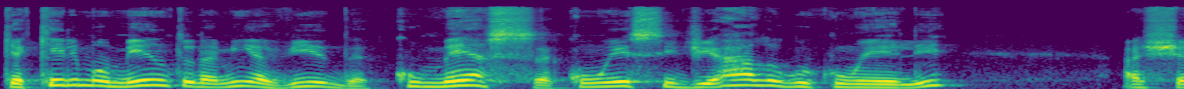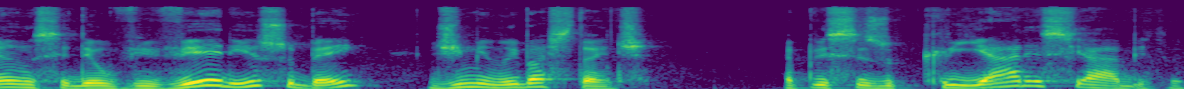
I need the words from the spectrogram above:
que aquele momento na minha vida começa com esse diálogo com ele, a chance de eu viver isso bem diminui bastante. É preciso criar esse hábito,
